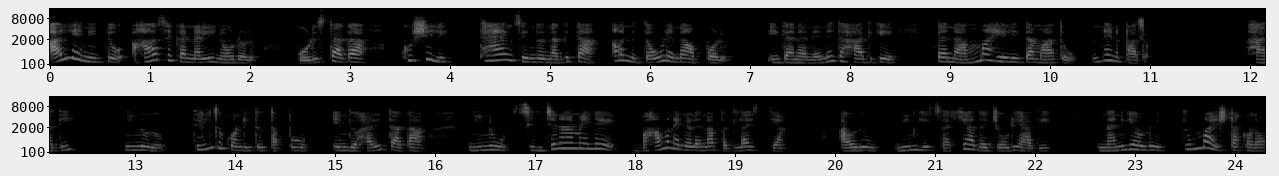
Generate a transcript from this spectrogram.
ಅಲ್ಲಿ ನಿಂತು ಆಸೆ ಕಣ್ಣಲ್ಲಿ ನೋಡೋಳು. ಕೊಡಿಸ್ದಾಗ ಖುಷಿಲಿ ಥ್ಯಾಂಕ್ಸ್ ಎಂದು ನಗುತ್ತಾ ಅವನ ತೋಳನ್ನು ಅಪ್ಪಳು. ಇದನ್ನು ನೆನೆದ ಹಾದಿಗೆ ತನ್ನ ಅಮ್ಮ ಹೇಳಿದ್ದ ಮಾತು ನೆನಪಾದ. ಹಾದಿ, ನೀನು ತಿಳಿದುಕೊಂಡಿದ್ದು ತಪ್ಪು ಎಂದು ಅರಿತಾಗ ನೀನು ಸಿಂಚನ ಮೇಲೆ ಭಾವನೆಗಳನ್ನು ಬದಲಾಯಿಸ್ತೀಯ? ಅವಳು ನಿನಗೆ ಸರಿಯಾದ ಜೋಡಿ ಆದಿ. ನನಗೆ ಅವಳು ತುಂಬ ಇಷ್ಟ ಕಣೋ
